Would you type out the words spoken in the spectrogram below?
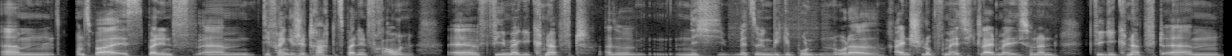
Ähm, und zwar ist bei den, ähm, die fränkische Tracht jetzt bei den Frauen äh, viel mehr geknöpft. Also nicht jetzt irgendwie gebunden oder reinschlupfmäßig, kleidmäßig, sondern viel geknöpft. Ähm,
